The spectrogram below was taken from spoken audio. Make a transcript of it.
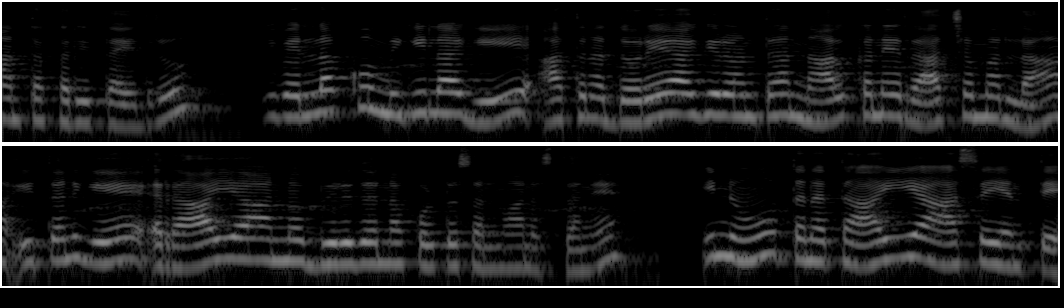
ಅಂತ ಕರೀತಾ ಇದ್ರು. ಇವೆಲ್ಲಕ್ಕೂ ಮಿಗಿಲಾಗಿ ಆತನ ದೊರೆಯಾಗಿರುವಂತಹ ನಾಲ್ಕನೇ ರಾಚಮಲ್ಲ ಈತನಿಗೆ ರಾಯ ಅನ್ನೋ ಬಿರುದನ್ನು ಕೊಟ್ಟು ಸನ್ಮಾನಿಸ್ತಾನೆ. ಇನ್ನು ತನ್ನ ತಾಯಿಯ ಆಸೆಯಂತೆ,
